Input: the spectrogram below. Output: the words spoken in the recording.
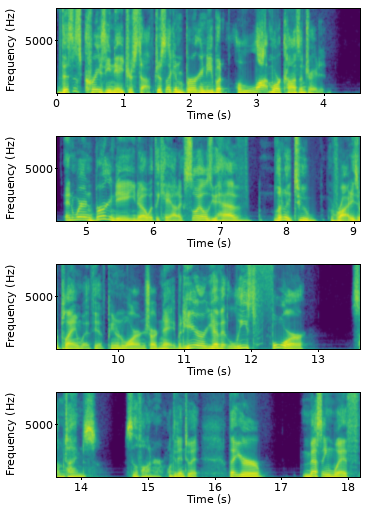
This is crazy nature stuff, just like in Burgundy, but a lot more concentrated. And where in Burgundy, you know, with the chaotic soils, you have literally two varieties you're playing with. You have Pinot Noir and Chardonnay. But here you have at least four, sometimes Sylvaner, we'll get into it, that you're messing with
